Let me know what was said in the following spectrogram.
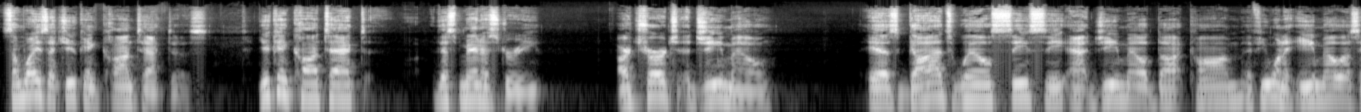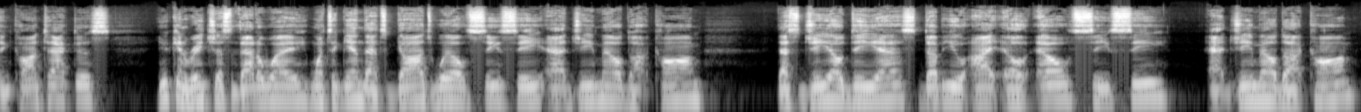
some ways that you can contact us. You can contact this ministry, our church Gmail is God's will cc at gmail.com. If you want to email us and contact us, you can reach us that way. Once again, that's God's will cc at gmail.com. That's G O D S W I L L C C at gmail.com.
